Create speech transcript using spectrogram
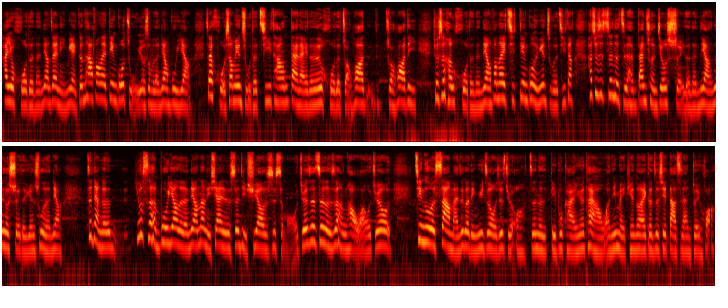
它有火的能量在里面，跟它放在电锅煮有什么能量不一样？在火上面煮的鸡汤带来的那个火的转化转化力，就是很火的能量；放在鸡电锅里面煮的鸡汤，它就是真的只很单纯，只有水的能量，那个水的元素能量，这两个。又是很不一样的能量，那你现在的身体需要的是什么？我觉得这真的是很好玩。我觉得进入了萨满这个领域之后，我就觉得哦，真的离不开，因为太好玩。你每天都在跟这些大自然对话，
